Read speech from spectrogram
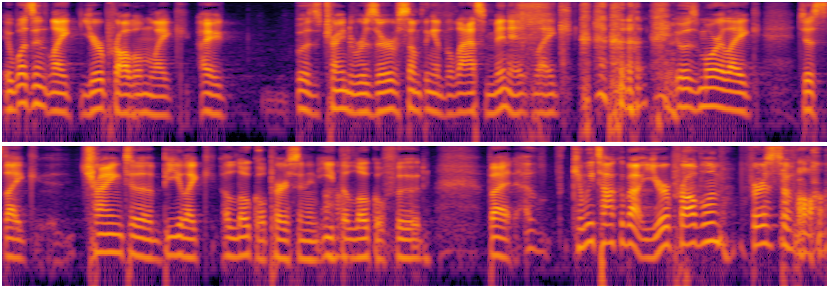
it wasn't like your problem like I was trying to reserve something at the last minute like it was more like just like trying to be like a local person and eat the local food. But uh, can we talk about your problem first of all?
